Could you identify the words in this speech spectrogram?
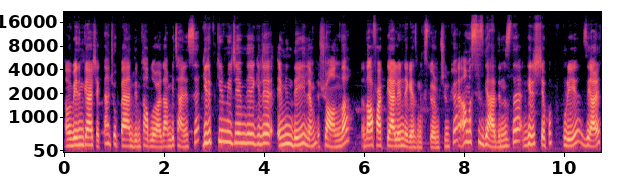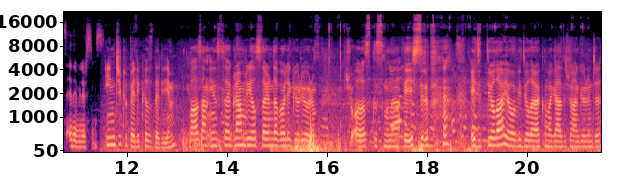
Ama benim gerçekten çok beğendiğim tablolardan bir tanesi. Girip girmeyeceğimle ilgili emin değilim şu anda. Daha farklı yerlerini de gezmek istiyorum çünkü. Ama siz geldiğinizde giriş yapıp burayı ziyaret edebilirsiniz. İnci küpeli kız dediğim. Bazen Instagram Reels'larında böyle görüyorum. Şu ağız kısmını değiştirip editliyorlar ya o videolar aklıma geldi şu an görünce.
